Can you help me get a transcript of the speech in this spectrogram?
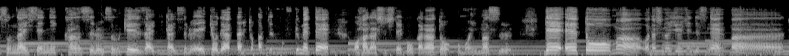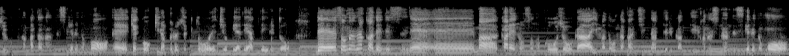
その内戦に関する、その経済に対する影響であったりとかっていうのも含めて、お話ししていこうかなと思います。で、えっ、と、まあ、私の友人ですね、まあ、中国の方なんですけれども、えー結構大きなプロジェクトをエチオピアでやっていると。で、そんな中でですね、えーまあ、彼のその工場が今どんな感じになってるかっていう話なんですけれども、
